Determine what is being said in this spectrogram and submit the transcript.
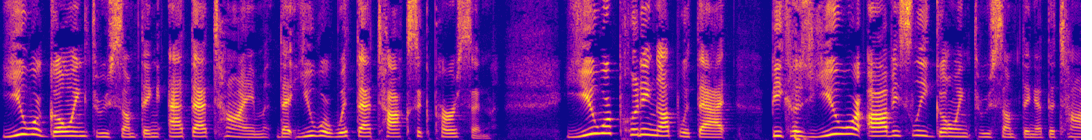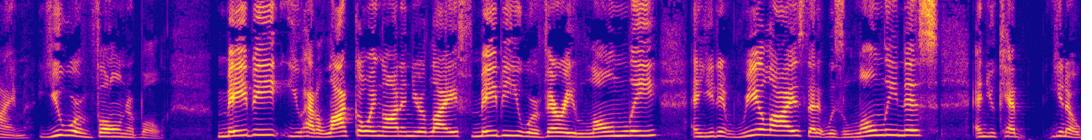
You were going through something at that time that you were with that toxic person. You were putting up with that because you were obviously going through something at the time. You were vulnerable. Maybe you had a lot going on in your life. Maybe you were very lonely and you didn't realize that it was loneliness and you kept, you know,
